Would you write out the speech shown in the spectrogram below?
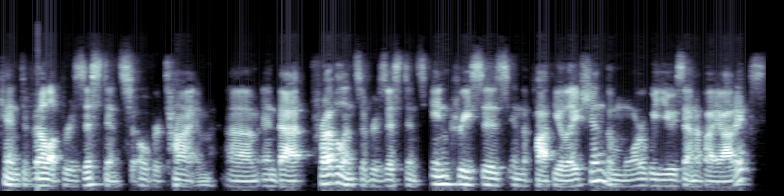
can develop resistance over time. Um, and that prevalence of resistance increases in the population the more we use antibiotics.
